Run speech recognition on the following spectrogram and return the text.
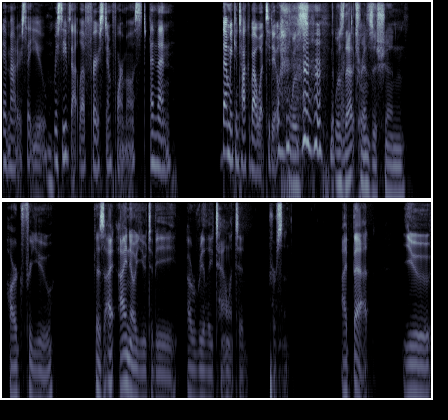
It matters that you mm. receive that love first and foremost and then then we can talk about what to do. Was was that transition hard for you? Because I, I know you to be a really talented person. I bet you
